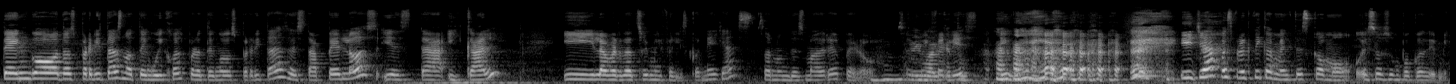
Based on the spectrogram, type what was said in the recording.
tengo dos perritas, no tengo hijos, pero tengo dos perritas. Está Pelos y está Ical. Y la verdad soy muy feliz con ellas. Son un desmadre, pero soy muy feliz. y ya, pues prácticamente es como, eso es un poco de mí.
